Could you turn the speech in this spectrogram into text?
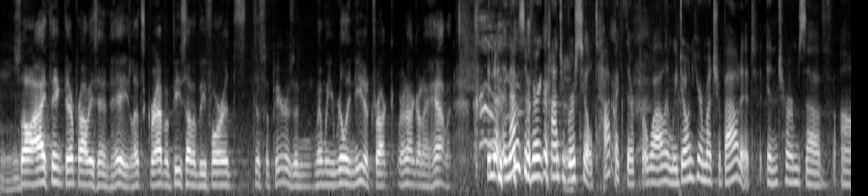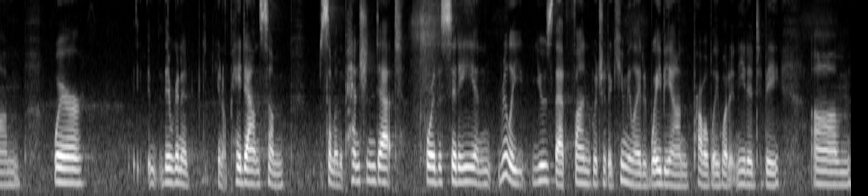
Mm-hmm. So I think they're probably saying, hey, let's grab a piece of it before it disappears, and when we really need a truck, we're not going to have it. You know, and that was a very controversial topic there for a while, and we don't hear much about it in terms of um, where they were going to, you know, pay down some some of the pension debt for the city and really use that fund, which had accumulated way beyond probably what it needed to be. Um,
